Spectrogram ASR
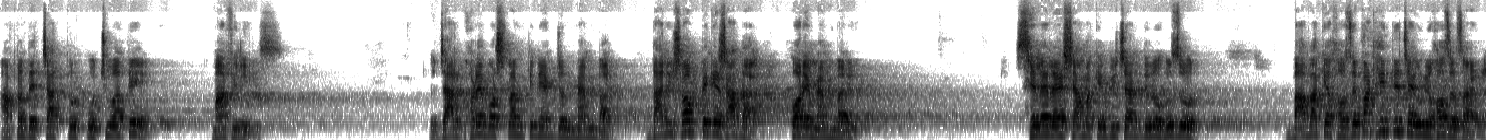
আপনাদের চাঁদপুর কচুয়াতে মাহফিলে গেছি। তো যার ঘরে বসলাম তিনি একজন মেম্বার দাড়ি সব থেকে সাদা, করে মেম্বারি ছেলেরা এসে আমাকে বিচার দিল, হুজুর, বাবাকে হজে পাঠাইতে চাই, উনি হজে যায় না।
